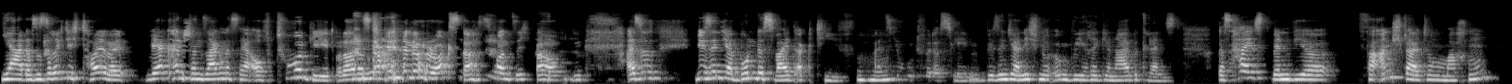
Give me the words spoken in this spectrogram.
Ja, das ist richtig toll, weil wer kann schon sagen, dass er auf Tour geht, oder? Das können ja nur Rockstars von sich behaupten. Also wir sind ja bundesweit aktiv mhm. als Jugend für das Leben. Wir sind ja nicht nur irgendwie regional begrenzt. Das heißt, wenn wir Veranstaltungen machen,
